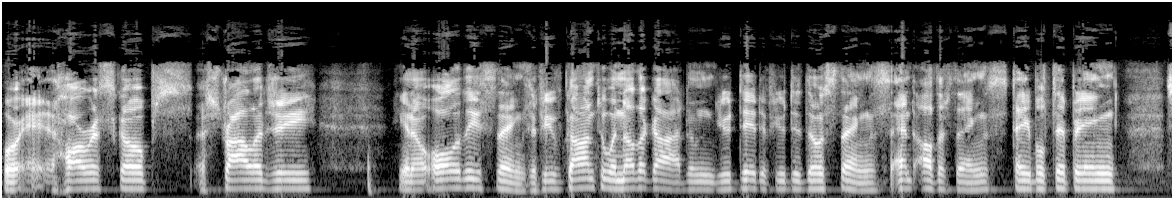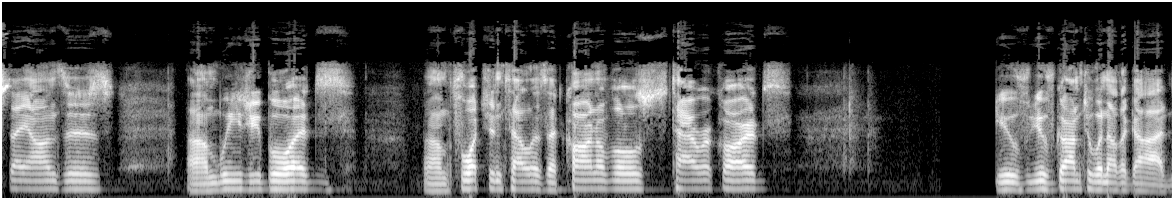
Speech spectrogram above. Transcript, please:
or horoscopes, astrology, you know, all of these things. If you've gone to another god, and you did, if you did those things and other things, table tipping, seances, um, Ouija boards, um, fortune tellers at carnivals, tarot cards, you've you've gone to another god.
